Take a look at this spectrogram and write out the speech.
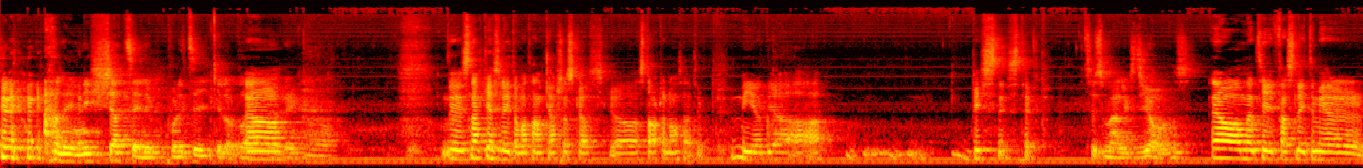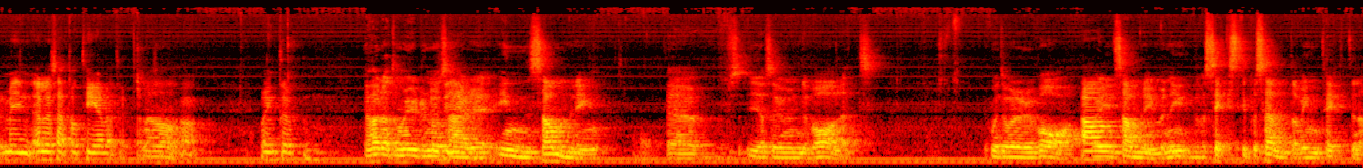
han har ju nischat sig nu på politik eller. Ja. Det snackas lite om att han kanske ska, ska starta någon sån här typ media business typ. Ut som Alex Jones. Ja, men typ fast lite mer main, eller så här på TV typ. Eller så. Ja. Ja. Och inte... Jag hörde att de gjorde någon så här insamling eh, alltså under valet. Jag kommer inte ihåg vad det var, Ja. det var insamling, men det var 60 procent av intäkterna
